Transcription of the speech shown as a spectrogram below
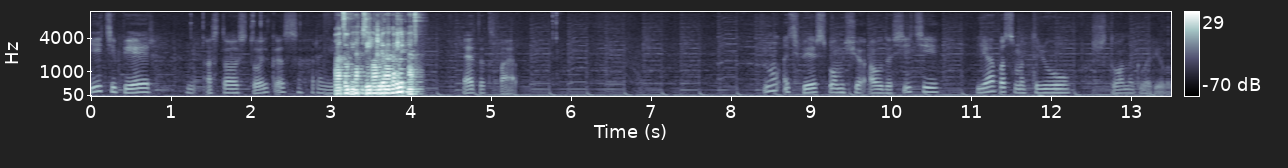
И теперь осталось только сохранить этот файл. Ну, а теперь с помощью Audacity я посмотрю, что она говорила.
